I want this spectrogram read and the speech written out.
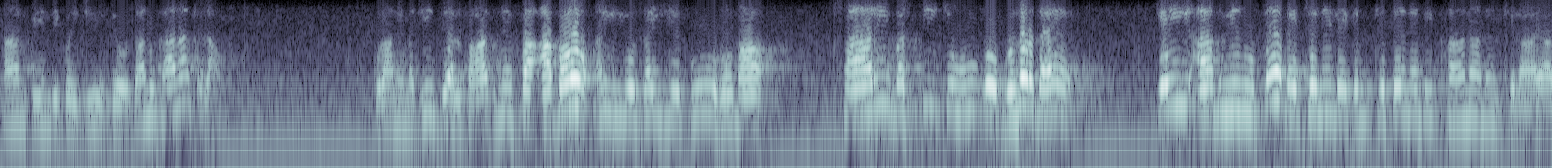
کھان پین کی کوئی چیز دو سانو کھانا کھلاؤ۔ قرآن مجید کے الفاظ نے ابو ہوما ساری بستی چوں وہ گزر گئے کئی آدمیوں کہہ بیٹھے نے، لیکن کسی نے بھی کھانا نہیں کھلایا،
